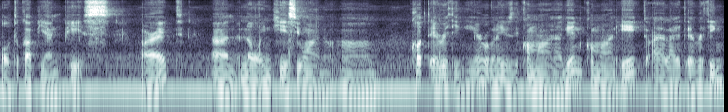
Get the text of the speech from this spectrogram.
how to copy and paste. Alright? And now in case you want to um, cut everything here we're going to use the command again command A to highlight everything.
